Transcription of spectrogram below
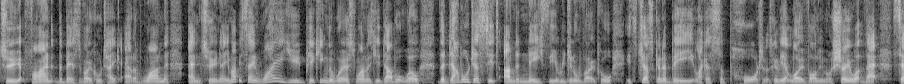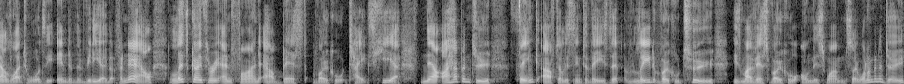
to find the best vocal take out of one and two. Now, you might be saying, why are you picking the worst one as your double? Well, the double just sits underneath the original vocal. It's just going to be like a support, and it's going to be at low volume. I'll show you what that sounds like towards the end of the video. But for now, let's go through and find our best vocal takes here. Now, I happen to think after listening to these that lead vocal 2 is my best vocal on this one. So what I'm going to do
